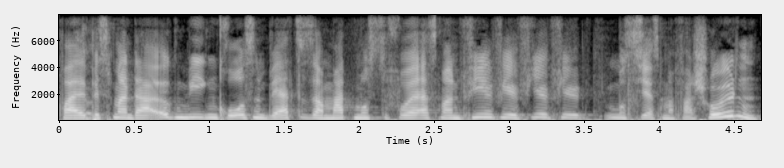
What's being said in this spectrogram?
Weil bis man da irgendwie einen großen Wert zusammen hat, musst du vorher erstmal viel, viel, viel, viel, musst dich erstmal verschulden.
